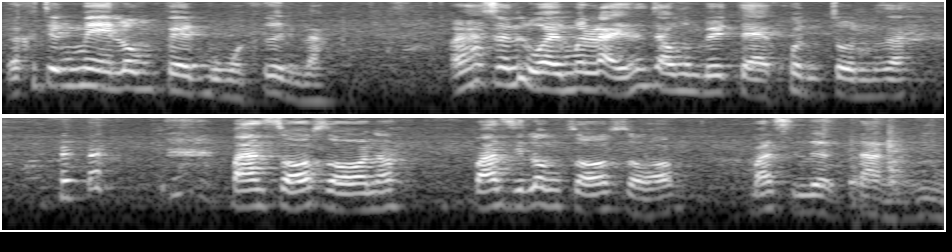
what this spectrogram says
แล้วก็จึงเมลงเฟซบุ๊กเมื่อคืนล่ะถ้าฉันรวยเมื่อไหร่ฉันจะเอาเงินไปแจกคนจนซะปานสอสอเนาะปานสิลงสอสอปานสิเลือกตั้งหนู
